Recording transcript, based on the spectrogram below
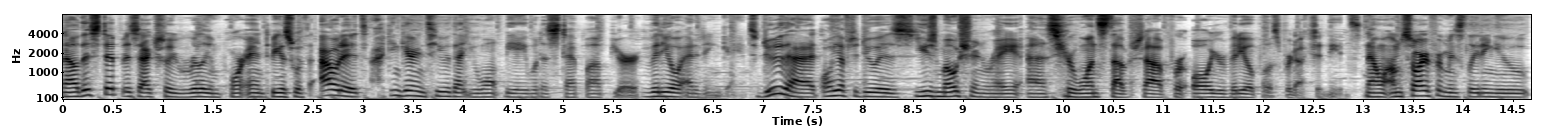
Now this tip is actually really important because without it, I can guarantee you that you won't be able to step up your video editing game. To do that, all you have to do is use Motion Array as your one-stop shop for all your video post-production needs. Now, I'm sorry for misleading you,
